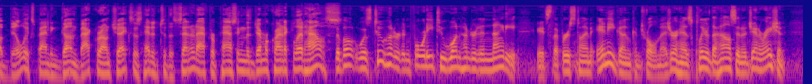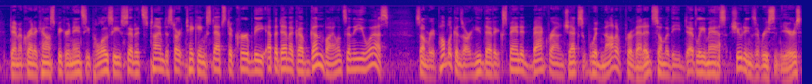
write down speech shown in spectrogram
A bill expanding gun background checks is headed to the Senate after passing the Democratic led House. The vote was 240 to 190. It's the first time any gun control measure has cleared the House in a generation. Democratic House Speaker Nancy Pelosi said it's time to start taking steps to curb the epidemic of gun violence in the U.S. Some Republicans argued that expanded background checks would not have prevented some of the deadly mass shootings of recent years.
